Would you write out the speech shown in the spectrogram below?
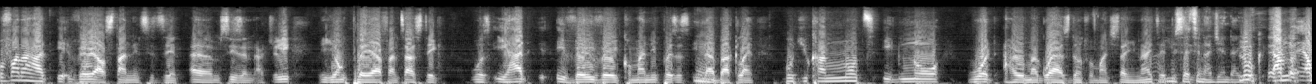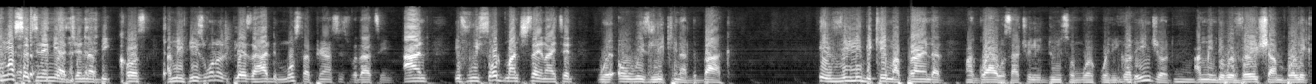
Fofana had a very outstanding season. Um, season actually, a young player, fantastic. Was he had a very very commanding presence in mm. that back line. But you cannot ignore what Harry Maguire has done for Manchester United. You setting agenda? Look, I'm, I'm not setting any agenda because I mean he's one of the players that had the most appearances for that team. And if we thought Manchester United were always leaking at the back, it really became apparent that Maguire was actually doing some work when he got injured. Mm. I mean, they were very shambolic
